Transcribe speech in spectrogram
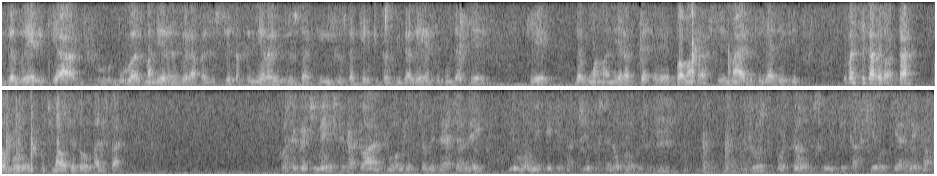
dizendo ele que há duas maneiras de olhar para a justiça. A primeira, é, injusto é aquele que transgride a lei, a segunda é aquele que, de alguma maneira, eh, toma para si mais do que lhe é devido. Eu vou explicar melhor, tá? Vamos continuar ouvindo a história. Consequentemente, fica claro que o homem que obedece à lei e o homem equitativo serão ambos justos. Justo, portanto, significa aquilo que é legal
